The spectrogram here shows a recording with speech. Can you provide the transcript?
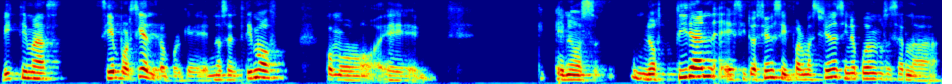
víctimas 100%, porque nos sentimos como eh, que nos, nos tiran situaciones e informaciones y no podemos hacer nada.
